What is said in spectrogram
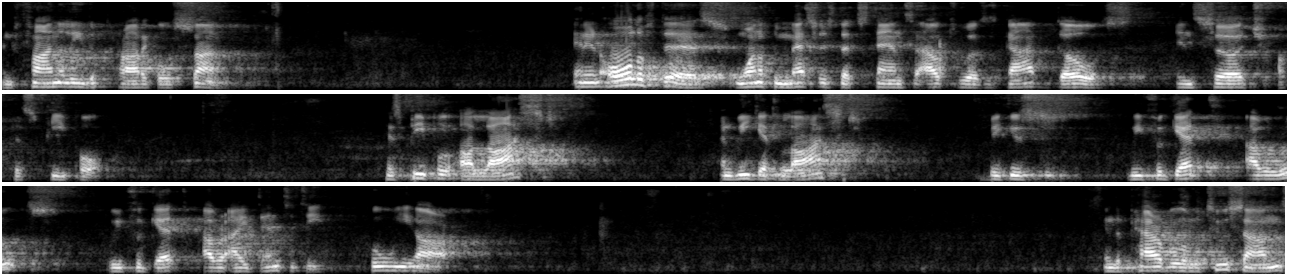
and finally the prodigal son. And in all of this, one of the messages that stands out to us is God goes in search of his people. His people are lost, and we get lost because we forget our roots, we forget our identity, who we are. In the parable of the two sons,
